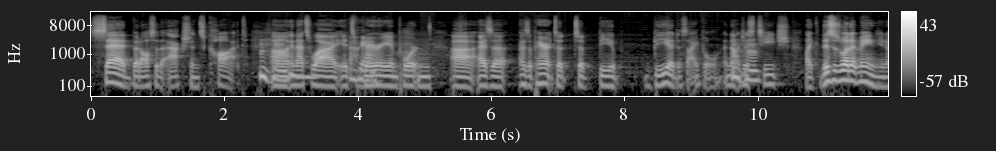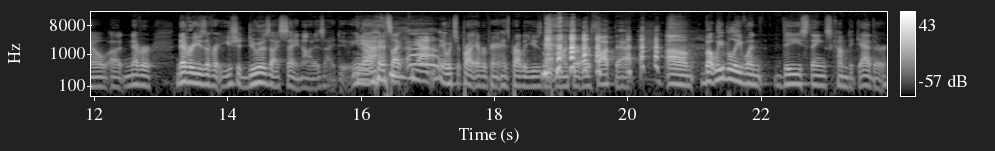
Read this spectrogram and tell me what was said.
said, but also the actions caught. Uh, and that's why it's Oh, yeah. very important uh, as a as a parent to to be a, be a disciple and not Mm-hmm. just teach like this is what it means. You know, uh, never never use the phrase you should do as I say, not as I do. You Yeah. know, it's like Yeah. "Ah," which probably every parent has probably used that mantra or thought that. Um, but we believe when these things come together,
